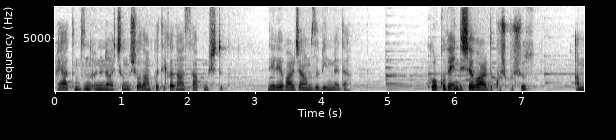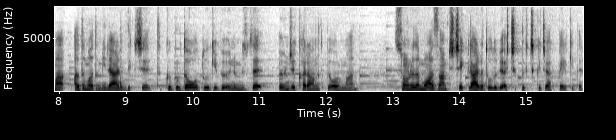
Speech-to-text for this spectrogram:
Hayatımızın önüne açılmış olan patikadan sapmıştık. Nereye varacağımızı bilmeden. Korku ve endişe vardı kuşkusuz. Ama adım adım ilerledikçe tıpkı burada olduğu gibi önümüzde önce karanlık bir orman, sonra da muazzam çiçeklerle dolu bir açıklık çıkacak belki de.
